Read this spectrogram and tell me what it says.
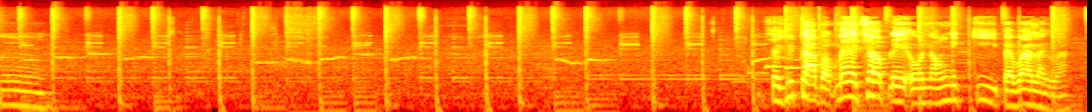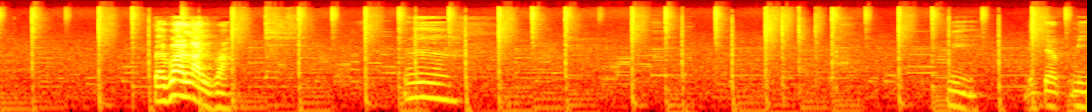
อืมชยุทธาบอกแม่ชอบเลโอน้องนิกกี้แปลว่าอะไรวะ แปลว่าอะไรวะอืมนี่ เดี๋ยวจะมี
